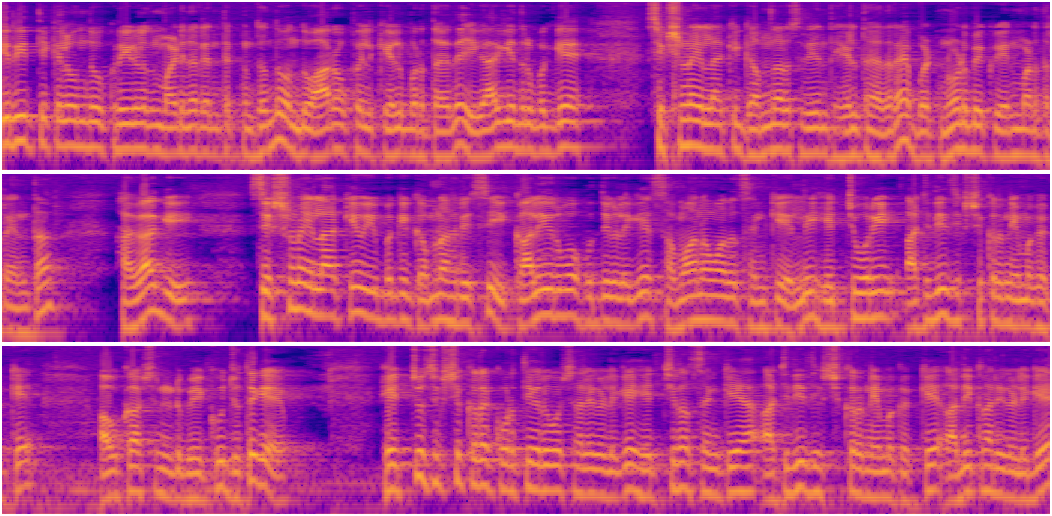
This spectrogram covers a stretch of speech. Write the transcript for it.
ಈ ರೀತಿ ಕೆಲವೊಂದು ಕ್ರಿಯೆಗಳನ್ನು ಮಾಡಿದ್ದಾರೆ ಅಂತಕ್ಕಂಥದ್ದು ಒಂದು ಆರೋಪ ಇಲ್ಲಿ ಕೇಳಿ ಬರ್ತಾ ಇದೆ. ಹೀಗಾಗಿ ಇದ್ರ ಬಗ್ಗೆ ಶಿಕ್ಷಣ ಇಲಾಖೆ ಗಮನ ಹರಿಸಿದೆ ಅಂತ ಹೇಳ್ತಾ ಇದ್ದಾರೆ. ಬಟ್ ನೋಡಬೇಕು ಏನು ಮಾಡ್ತಾರೆ ಅಂತ. ಹಾಗಾಗಿ ಶಿಕ್ಷಣ ಇಲಾಖೆಯು ಈ ಬಗ್ಗೆ ಗಮನ ಹರಿಸಿ ಖಾಲಿ ಇರುವ ಹುದ್ದೆಗಳಿಗೆ ಸಮಾನವಾದ ಸಂಖ್ಯೆಯಲ್ಲಿ ಹೆಚ್ಚುವರಿ ಅತಿಥಿ ಶಿಕ್ಷಕರ ನೇಮಕಕ್ಕೆ ಅವಕಾಶ ನೀಡಬೇಕು. ಜೊತೆಗೆ ಹೆಚ್ಚು ಶಿಕ್ಷಕರ ಕೊರತೆ ಇರುವ ಶಾಲೆಗಳಿಗೆ ಹೆಚ್ಚಿನ ಸಂಖ್ಯೆಯ ಅತಿಥಿ ಶಿಕ್ಷಕರ ನೇಮಕಕ್ಕೆ ಅಧಿಕಾರಿಗಳಿಗೆ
